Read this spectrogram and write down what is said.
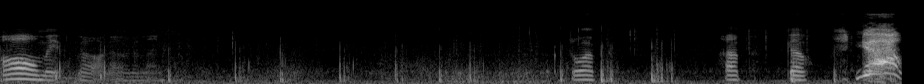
Oh, mate. Oh, no, no, man. Go up. Up. Go. No!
